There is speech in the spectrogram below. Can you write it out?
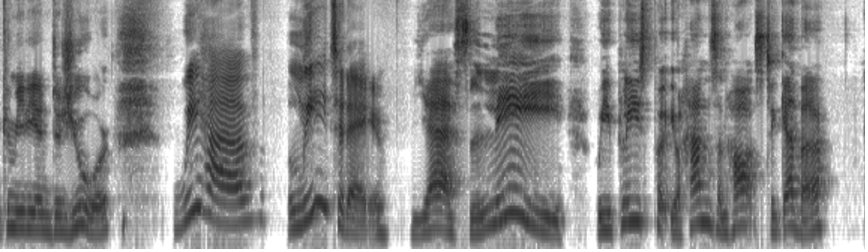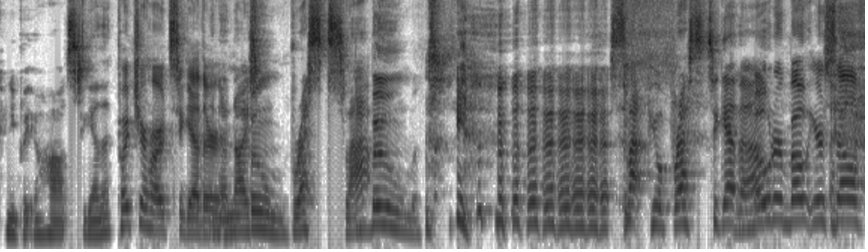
comedian du jour. We have Lee today. Yes, Lee. Will you please put your hands and hearts together? Can you put your hearts together? Put your hearts together. In a nice boom. breast slap. Boom. Slap your breasts together. Motorboat yourself.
